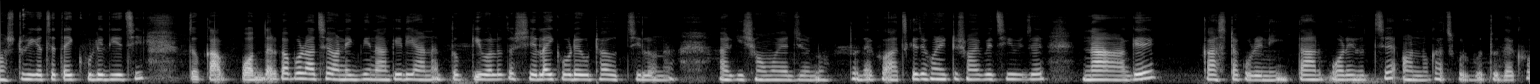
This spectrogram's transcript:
নষ্ট হয়ে গেছে, তাই খুলে দিয়েছি। তো পর্দার কাপড় আছে অনেক দিন আগেরই আনার, তো কী বলো তো, সেলাই করে ওঠা হচ্ছিল না আর কি সময়ের জন্য। তো দেখো, আজকে যখন একটু সময় পেয়েছি যে না, আগে কাজটা করে নিই। তারপরে হচ্ছে অন্য কাজ করব। তো দেখো,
